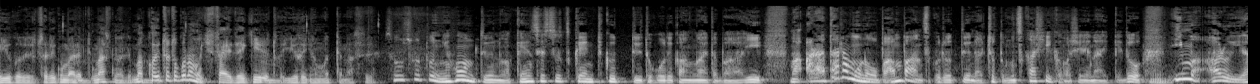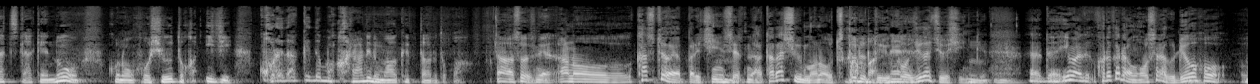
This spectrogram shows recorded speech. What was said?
いうことで取り組まれてますので、まあ、こういったところも期待できるというふうに思ってます。そうすると、日本というのは建設建築っていうところで考えた場合、まあ、新たなものをバンバン作るっていうのはちょっと難しいかもしれないけど、今あるやつだけの、この補修とか維持、これだけでもかなりのマーケットあるとか。あそうですね。あの、かつてはやっぱり陳設の新しいものを作るという工事が中心で、う。んうん、で今、これからはおそらく両方、う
